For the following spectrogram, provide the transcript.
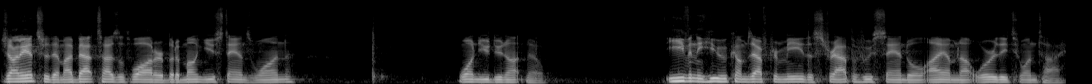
John answered them, I baptize with water, but among you stands one, one you do not know. Even he who comes after me, the strap of whose sandal I am not worthy to untie.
